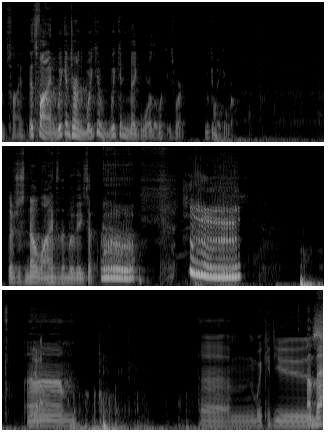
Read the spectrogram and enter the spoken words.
it's fine. It's fine. We can turn. We can. We can make War of the Wookiees work. We can make it work. There's just no lines in the movie except. Um, um, we could use. a ma-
